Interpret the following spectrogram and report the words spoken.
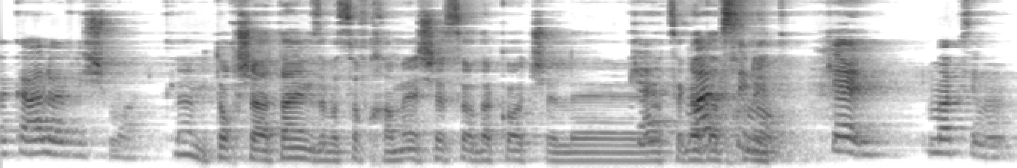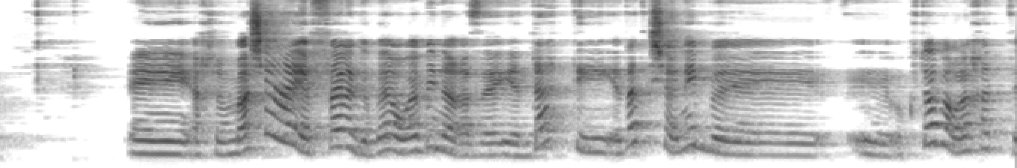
הקהל אוהב לשמוע. כן, מתוך שעתיים זה בסוף חמש, עשר דקות של אה, כן, הצגת מקסימום. התוכנית. כן, מקסימום. Uh, עכשיו מה שהיה יפה לגבי הוובינר הזה, ידעתי, ידעתי שאני באוקטובר הולכת uh,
